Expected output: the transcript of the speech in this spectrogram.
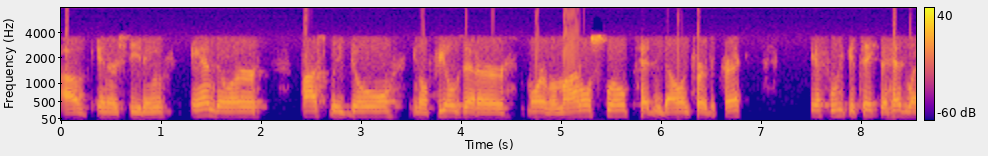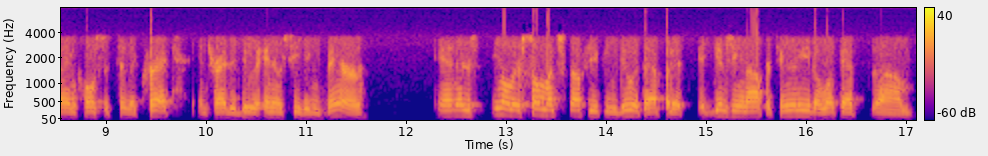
of interseeding and or possibly go, you know, fields that are more of a model monoslope heading down toward the creek. If we could take the headland closest to the creek and try to do interseeding there, and there's, you know, there's so much stuff you can do with that, but it, it gives you an opportunity to look at, um,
